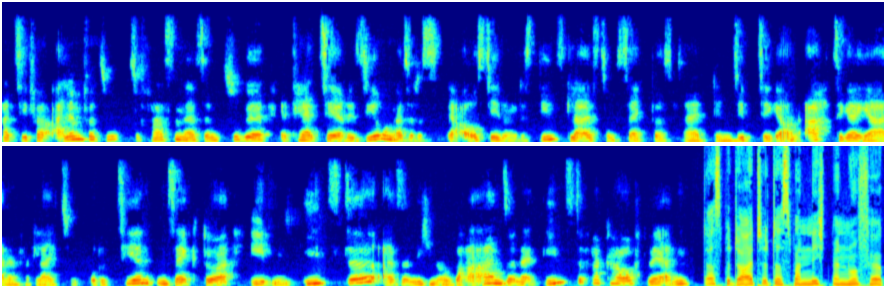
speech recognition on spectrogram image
hat sie vor allem versucht zu fassen, dass im Zuge der Tertiarisierung, also das, der Ausdehnung des Dienstleistungssektors seit den 70er und 80er Jahren im Vergleich zum produzierenden Sektor eben Dienste, also nicht nur Waren, sondern Dienste verkauft werden. Das bedeutet, dass man nicht mehr nur für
